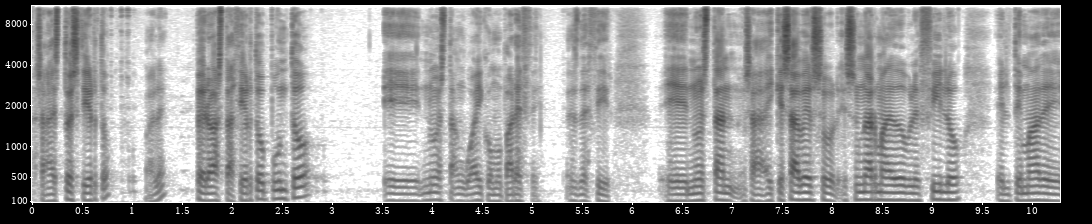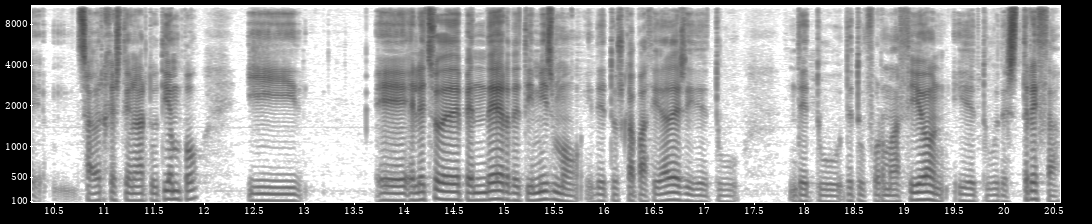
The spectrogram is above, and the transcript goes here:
o sea, esto es cierto, ¿vale? Pero hasta cierto punto eh, no es tan guay como parece. Es decir, eh, no es tan, o sea, hay que saber sobre, es un arma de doble filo el tema de saber gestionar tu tiempo y eh, el hecho de depender de ti mismo y de tus capacidades y de tu, de tu, de tu formación y de tu destreza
